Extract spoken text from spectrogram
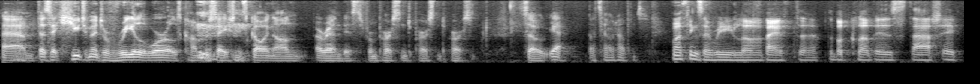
Um, there's a huge amount of real world conversations going on around this from person to person to person. So yeah, that's how it happens. One of the things I really love about the, the book club is that it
